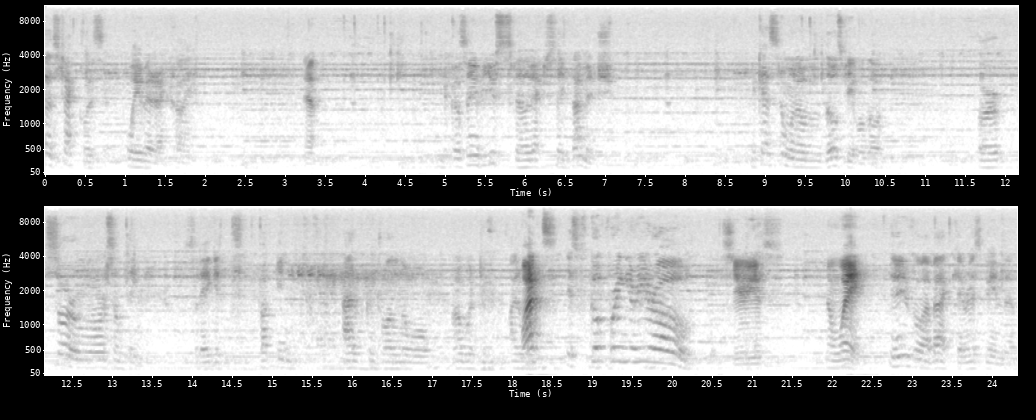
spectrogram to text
Track was way better actually. Yeah. Because if you use the spell, you actually take damage. You can't still one of those people though. Or sorrow or something. So they get fucking out of control no I to I don't What? It's go for your hero! Serious? No way. You need to fly back and rescuing them.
